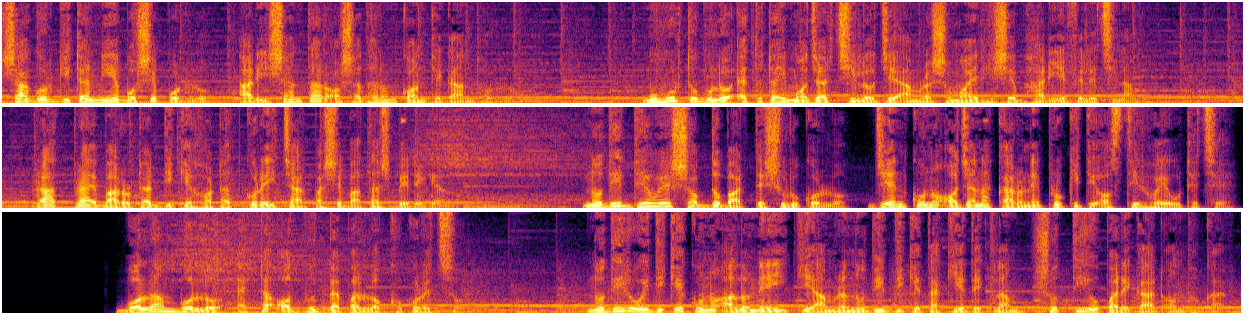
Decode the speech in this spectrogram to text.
সাগর গিটার নিয়ে বসে পড়ল, আর ঈশান তার অসাধারণ কণ্ঠে গান ধরল। মুহূর্তগুলো এতটাই মজার ছিল যে আমরা সময়ের হিসেব হারিয়ে ফেলেছিলাম। রাত প্রায় বারোটার দিকে হঠাৎ করেই চারপাশে বাতাস বেড়ে গেল। নদীর ঢেউয়ের শব্দ বাড়তে শুরু করল, যেন কোনো অজানা কারণে প্রকৃতি অস্থির হয়ে উঠেছে। বলরাম বলল, একটা অদ্ভুত ব্যাপার লক্ষ্য করেছ। নদীর ওইদিকে কোনো আলো নেই কি আমরা নদীর দিকে তাকিয়ে দেখলাম? সত্যিই ওপারে গাঢ় অন্ধকার।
